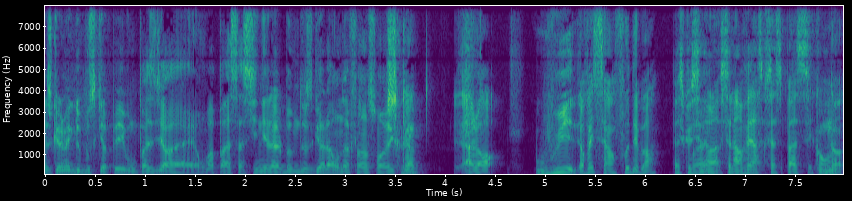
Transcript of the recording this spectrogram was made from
est-ce que les mecs de Bouscapé, ils vont pas se dire, eh, on va pas assassiner l'album de ce gars-là, on a fait un son avec lui? Alors, oui, en fait, c'est un faux débat. Parce que c'est Ouais. dans- c'est l'inverse que ça se passe. C'est quand non,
